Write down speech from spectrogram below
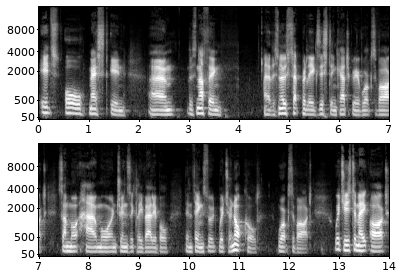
It's all messed in. Um, there's nothing, uh, there's no separately existing category of works of art somehow more intrinsically valuable than things which are not called works of art. which is to make art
